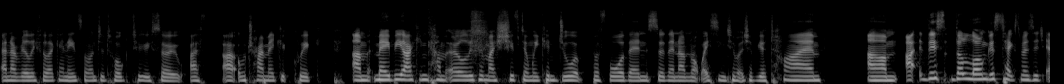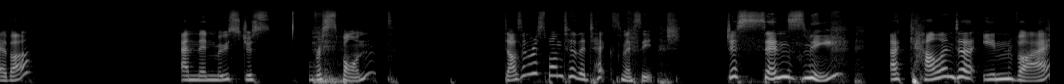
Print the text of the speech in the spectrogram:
and I really feel like I need someone to talk to. So I I will try and make it quick. Um, maybe I can come early for my shift, and we can do it before then, so then I'm not wasting too much of your time. Um, I, this the longest text message ever, and then Moose just responds doesn't respond to the text message, just sends me a calendar invite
